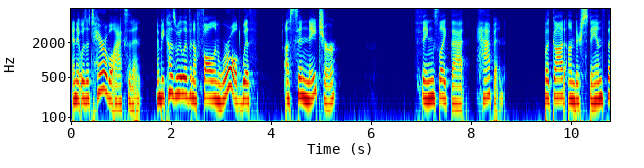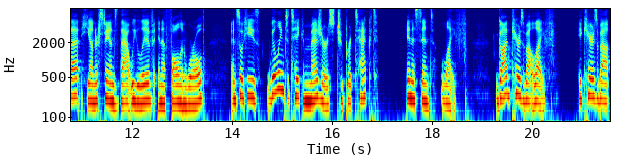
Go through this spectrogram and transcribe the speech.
And it was a terrible accident. And because we live in a fallen world with a sin nature, things like that happen. But God understands that. He understands that we live in a fallen world. And so he's willing to take measures to protect innocent life. God cares about life, He cares about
